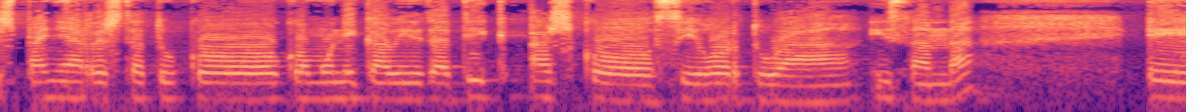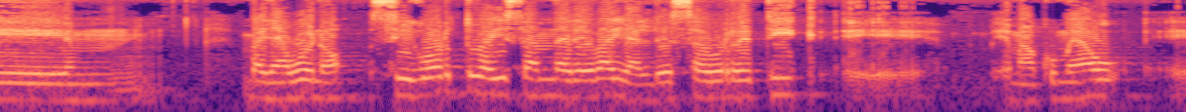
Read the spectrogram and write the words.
Espainia arrestatuko komunikabidetik asko zigortua izan da. E, Baina, bueno, zigortua izan dere bai alde zaurretik e, emakume hau e,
